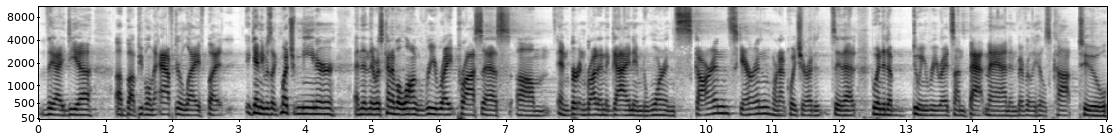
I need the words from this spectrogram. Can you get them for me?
the idea about people in the afterlife. But again, he was like much meaner. And then there was kind of a long rewrite process. Um, and Burton brought in a guy named Warren Skaaren, Skaaren, we're not quite sure how to say that, who ended up doing rewrites on Batman and Beverly Hills Cop 2,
